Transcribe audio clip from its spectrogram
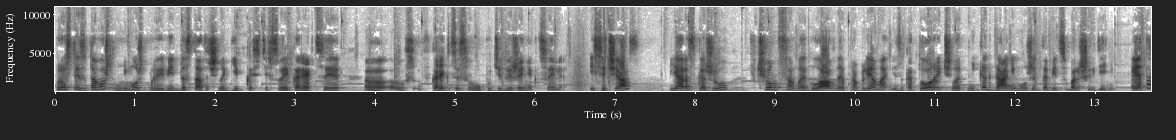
просто из-за того, что он не может проявить достаточно гибкости в своей коррекции, э, в коррекции своего пути движения к цели. И сейчас я расскажу, в чем самая главная проблема, из-за которой человек никогда не может добиться больших денег. Это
